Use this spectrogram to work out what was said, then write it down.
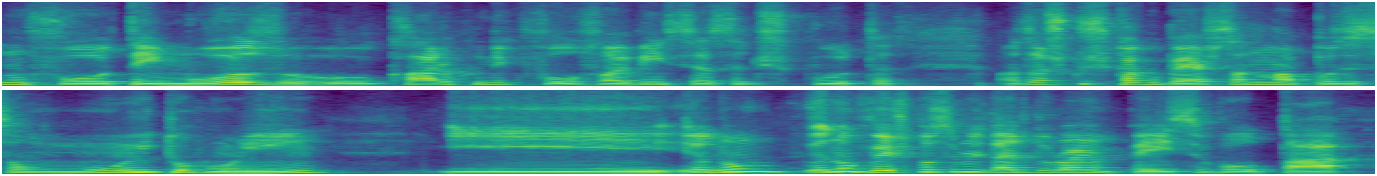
não for teimoso, claro que o Nick Foles vai vencer essa disputa. Mas acho que o Chicago Bears está numa posição muito ruim e eu não, eu não vejo possibilidade do Ryan Pace voltar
